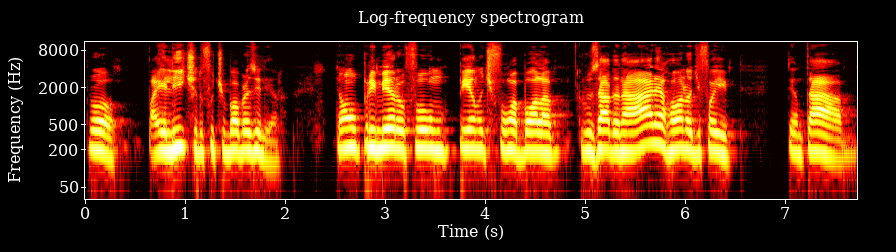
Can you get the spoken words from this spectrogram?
para a elite do futebol brasileiro. Então o primeiro foi um pênalti, foi uma bola cruzada na área. Ronald foi tentar.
